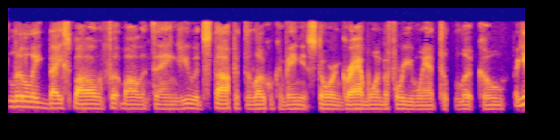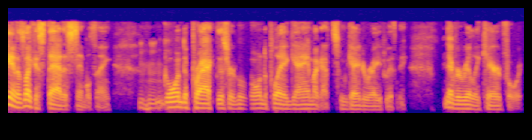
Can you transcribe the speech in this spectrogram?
little league baseball and football and things. You would stop at the local convenience store and grab one before you went to look cool. Again, it's like a status symbol thing. Mm-hmm. Going to practice or going to play a game, I got some Gatorade with me. Never really cared for it.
